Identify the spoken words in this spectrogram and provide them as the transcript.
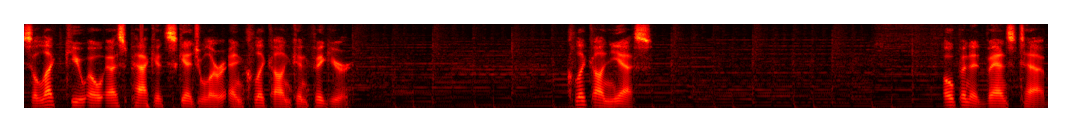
Select QoS Packet Scheduler and click on Configure. Click on Yes. Open Advanced tab.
